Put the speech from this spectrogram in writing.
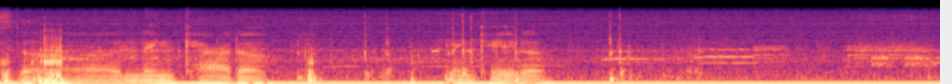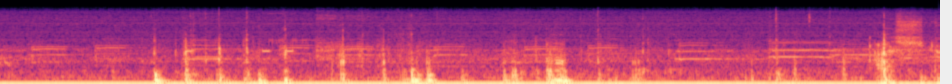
It's uh, Ninkata. Ninkata. I should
